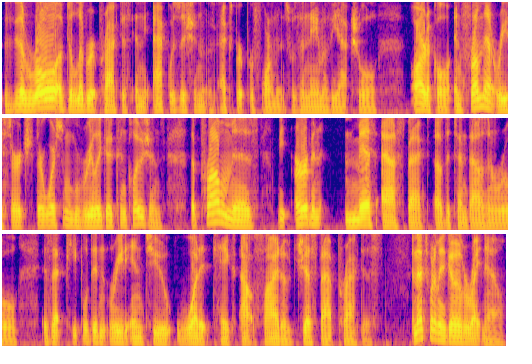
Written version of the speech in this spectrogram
The role of deliberate practice in the acquisition of expert performance was the name of the actual article. And from that research, there were some really good conclusions. The problem is the urban myth aspect of the 10,000 rule is that people didn't read into what it takes outside of just that practice. And that's what I'm going to go over right now.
